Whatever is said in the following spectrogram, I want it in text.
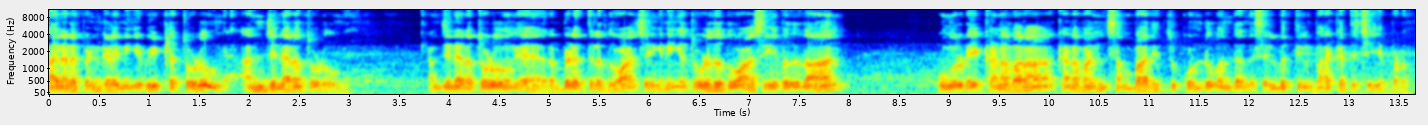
அதனால் பெண்களை நீங்கள் வீட்டில் தொழுவுங்க. அஞ்சு நேரம் தொழுவுங்க. அஞ்சு நேரம் தொழுவுங்க ரப்பிடத்தில் துவா செய்யுங்க. நீங்கள் தொழுது துவா செய்வது தான் உங்களுடைய கணவராக கணவன் சம்பாதித்து கொண்டு வந்த அந்த செல்வத்தில் பறக்கத்து செய்யப்படும்.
